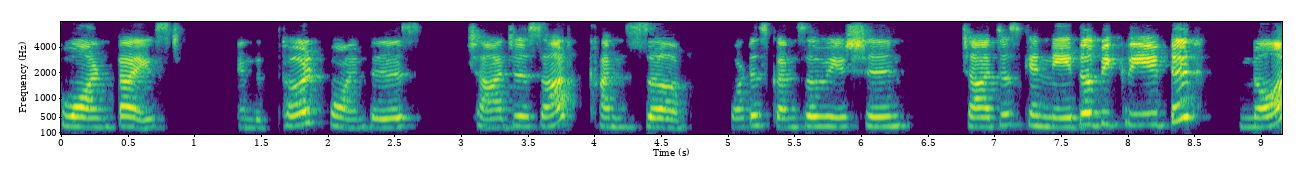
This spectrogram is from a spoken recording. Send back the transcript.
quantized. And the third point is charges are conserved. What is conservation? Charges can neither be created nor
